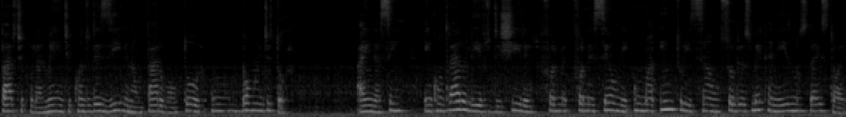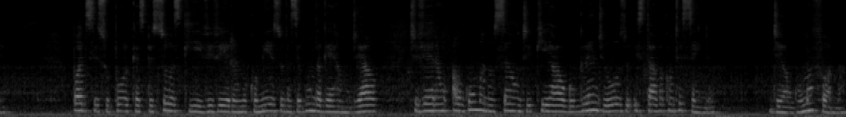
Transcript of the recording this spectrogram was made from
particularmente quando designam para o autor um bom editor. Ainda assim, encontrar o livro de Schiller forneceu-me uma intuição sobre os mecanismos da história. Pode-se supor que as pessoas que viveram no começo da Segunda Guerra Mundial tiveram alguma noção de que algo grandioso estava acontecendo. De alguma forma.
